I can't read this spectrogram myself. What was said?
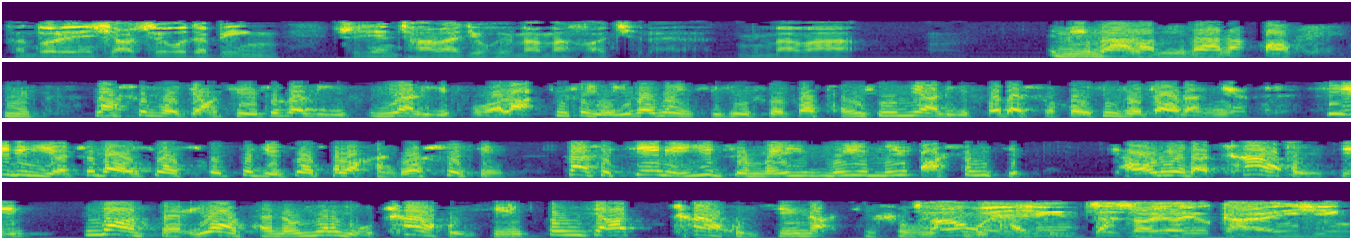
很多人小时候的病，时间长了就会慢慢好起来了，明白吗？明白了，明白了。好，嗯，那师傅讲起这个礼念礼佛了，就是有一个问题，就是说同修念礼佛的时候，就是照着念，心里也知道做错自己做错了很多事情，但是心里一直没没没法升起强烈的忏悔心。那怎样才能拥有忏悔心，增加忏悔心呢？请师傅忏悔心至少要有感恩心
